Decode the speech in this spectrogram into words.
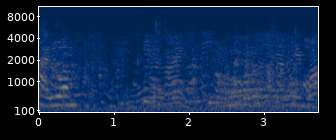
ถ่ายรวมเป็นร้า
